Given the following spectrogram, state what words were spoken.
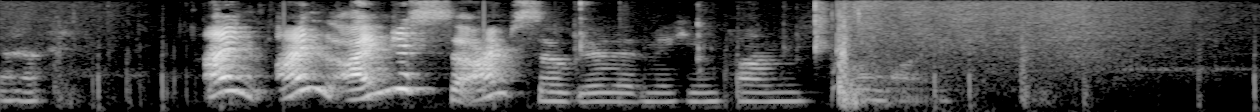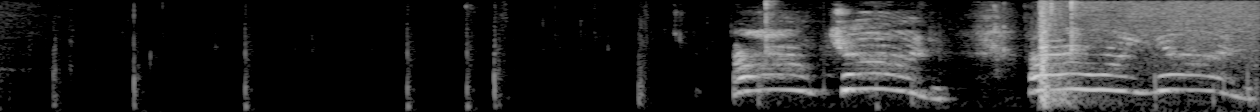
Uh-huh. I'm I'm I'm just so I'm so good at making puns. Oh my. Oh god! Oh my god!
